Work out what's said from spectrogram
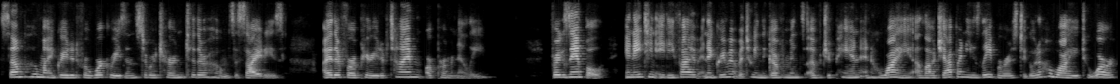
some who migrated for work reasons to return to their home societies, either for a period of time or permanently. For example, in 1885, an agreement between the governments of Japan and Hawaii allowed Japanese laborers to go to Hawaii to work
